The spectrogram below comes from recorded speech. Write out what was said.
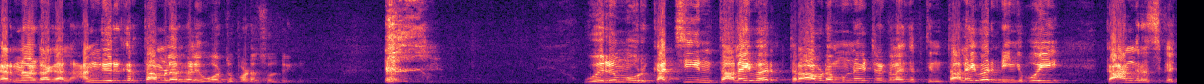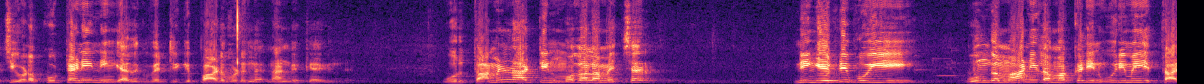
கர்நாடகாவில் அங்கே இருக்கிற தமிழர்களை ஓட்டு போட சொல்கிறீங்க வெறும் ஒரு கட்சியின் தலைவர் திராவிட முன்னேற்ற கழகத்தின் தலைவர் நீங்கள் போய் காங்கிரஸ் கட்சியோட கூட்டணி நீங்கள் அதுக்கு வெற்றிக்கு பாடுபடுங்க நாங்கள் கேட்கல ஒரு தமிழ்நாட்டின் முதலமைச்சர் நீங்கள் எப்படி போய் உங்கள் மாநில மக்களின் உரிமையை த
